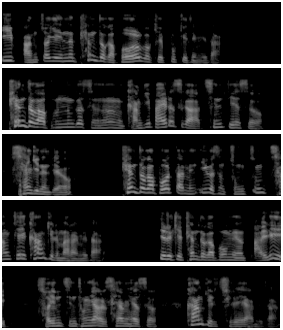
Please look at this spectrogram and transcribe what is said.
입 안쪽에 있는 편도가 벌겋게 붓게 됩니다. 편도가 붓는 것은 감기 바이러스가 침투해서 생기는데요. 편도가 부었다면 이것은 중증 상태의 감기를 말합니다. 이렇게 편도가 보면 빨리 소염 진통약을 사용해서 감기를 치료해야 합니다.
